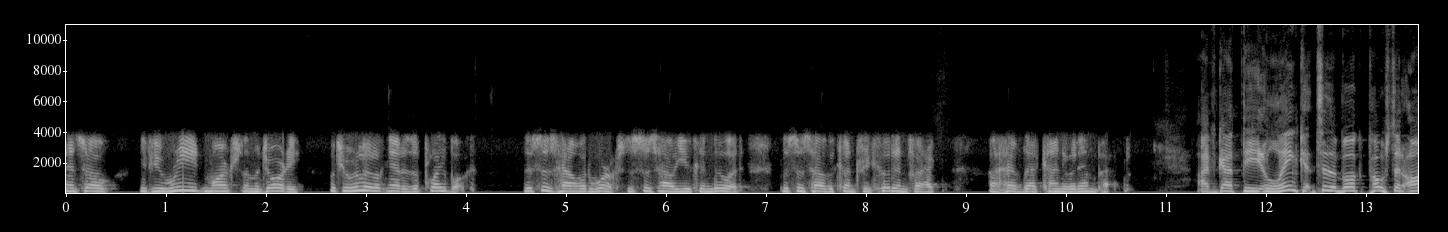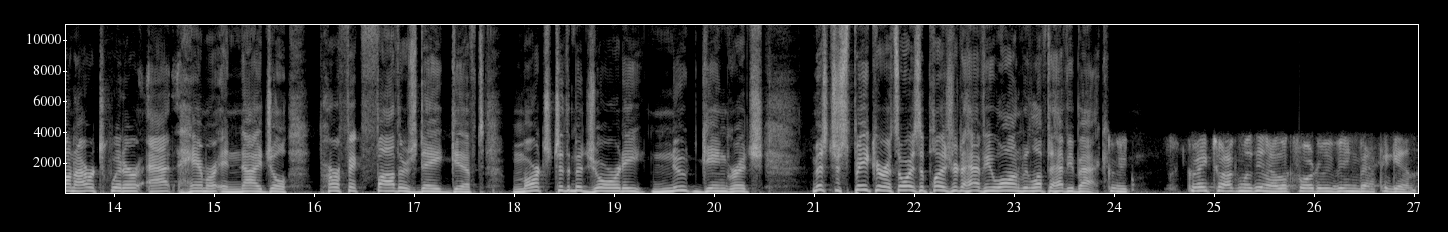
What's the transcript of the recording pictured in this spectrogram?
And so if you read March to the Majority, what you're really looking at is a playbook. This is how it works. This is how you can do it. This is how the country could, in fact, uh, have that kind of an impact. I've got the link to the book posted on our Twitter at Hammer and Nigel. Perfect Father's Day gift. March to the Majority, Newt Gingrich. Mr. Speaker, it's always a pleasure to have you on. We'd love to have you back. Great. Great talking with you, and I look forward to being back again.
